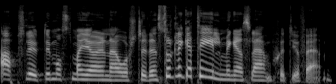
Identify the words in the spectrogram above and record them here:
Absolut, det måste man göra den här årstiden. Stort lycka till med Grand Slam 75.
